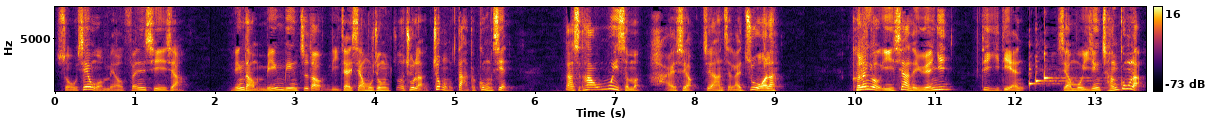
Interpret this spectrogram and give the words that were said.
首先，我们要分析一下，领导明明知道你在项目中做出了重大的贡献，但是他为什么还是要这样子来做呢？可能有以下的原因：第一点，项目已经成功了。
